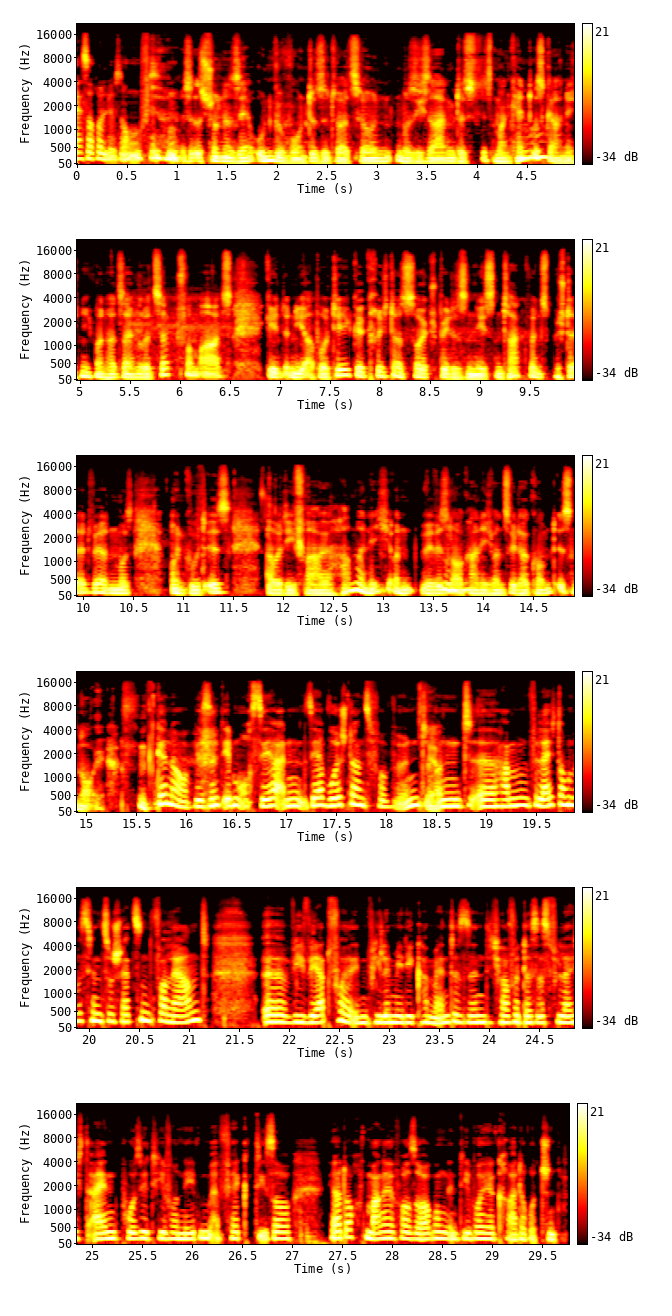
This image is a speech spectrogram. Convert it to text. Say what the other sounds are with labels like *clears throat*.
bessere Lösungen finden. Ja, es ist schon eine sehr ungewohnte Situation, muss ich sagen. Das, das man kennt es gar nicht, nicht. Man hat sein Rezept vom Arzt, geht in die Apotheke, kriegt das Zeug spätestens nächsten Tag, wenn es bestellt werden muss und gut ist. Aber die Frage haben wir nicht und wir wissen mhm. auch gar nicht, wann es wieder kommt, ist neu. *laughs* Genau, wir sind eben auch sehr an, sehr wohlstandsverwöhnt ja. und äh, haben vielleicht auch ein bisschen zu schätzen verlernt, äh, wie wertvoll eben viele Medikamente sind. Ich hoffe, das ist vielleicht ein positiver Nebeneffekt dieser ja doch Mangelversorgung, in die wir hier gerade rutschen.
